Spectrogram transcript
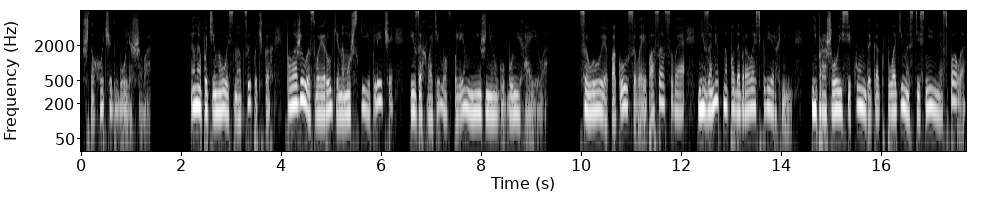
что хочет большего. Она потянулась на цыпочках, положила свои руки на мужские плечи и захватила в плен нижнюю губу Михаила. Целуя, покусывая и посасывая, незаметно подобралась к верхней. Не прошло и секунды, как плотина стеснения спала,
